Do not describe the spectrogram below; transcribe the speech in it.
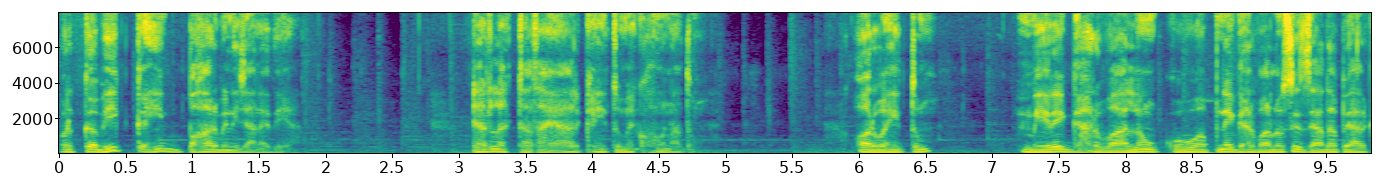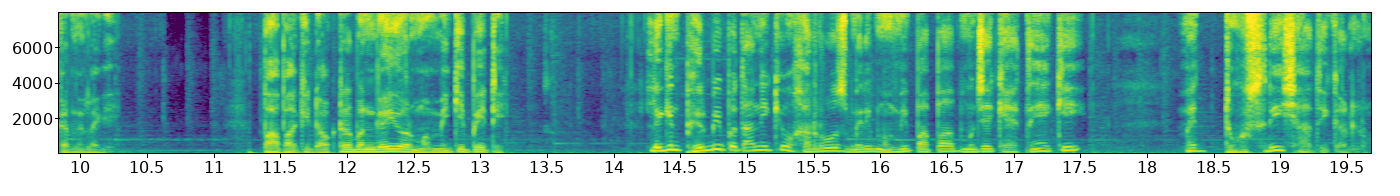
और कभी कहीं बाहर भी नहीं जाने दिया। डर लगता था यार, कहीं तुम्हें खो ना दूँ। और वहीं तुम मेरे घर वालों को अपने घर वालों से ज़्यादा प्यार करने लगी। पापा की डॉक्टर बन गई और मम्मी की बेटी। लेकिन फिर भी पता नहीं क्यों हर रोज मेरी मम्मी पापा मुझे कहते हैं कि मैं दूसरी शादी कर लूँ।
